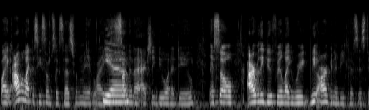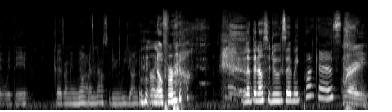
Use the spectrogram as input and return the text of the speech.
like I would like to see some success from it. Like Yeah. something that I actually do want to do, and so I really do feel like we we are gonna be consistent with it. Cause I mean we don't got nothing else to do. We young to no, for real. Nothing else to do except make podcasts. Right.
